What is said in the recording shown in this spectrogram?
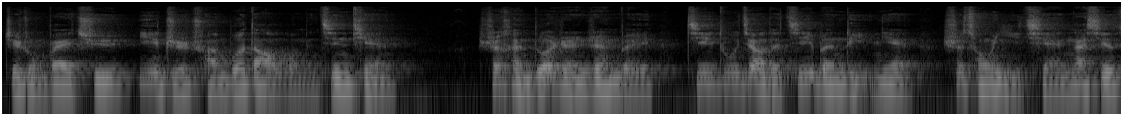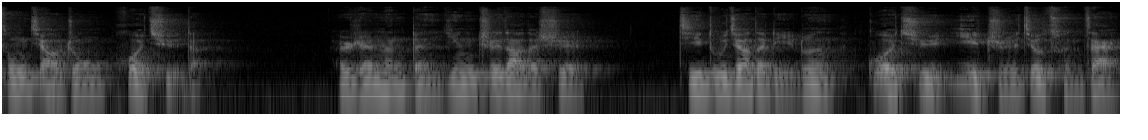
这种歪曲一直传播到我们今天，使很多人认为基督教的基本理念是从以前那些宗教中获取的。而人们本应知道的是，基督教的理论。过去一直就存在，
